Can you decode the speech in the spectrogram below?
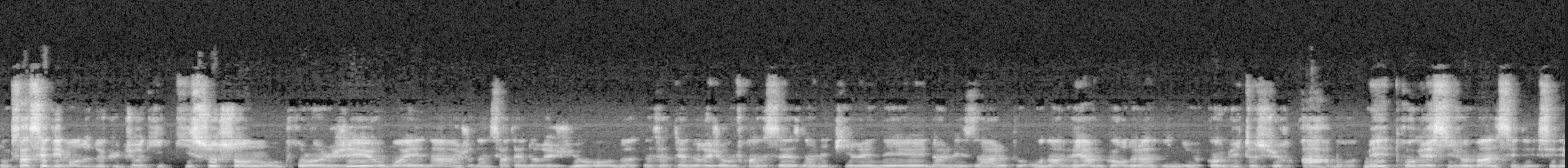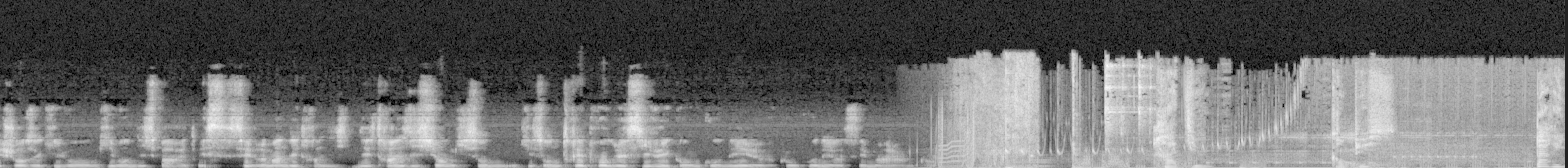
Donc ça, c'est des modes de culture qui, se sont prolongés au Moyen Âge dans certaines régions, dans, certaines régions françaises, dans les Pyrénées, dans les Alpes. On avait encore de la vigne conduite sur arbre, mais progressivement, c'est des, choses qui vont, disparaître. Et c'est vraiment des, transi des, transitions qui sont, qui sont très progressives et qu'on connaît, euh, qu'on connaît assez mal encore. Radio Campus Paris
